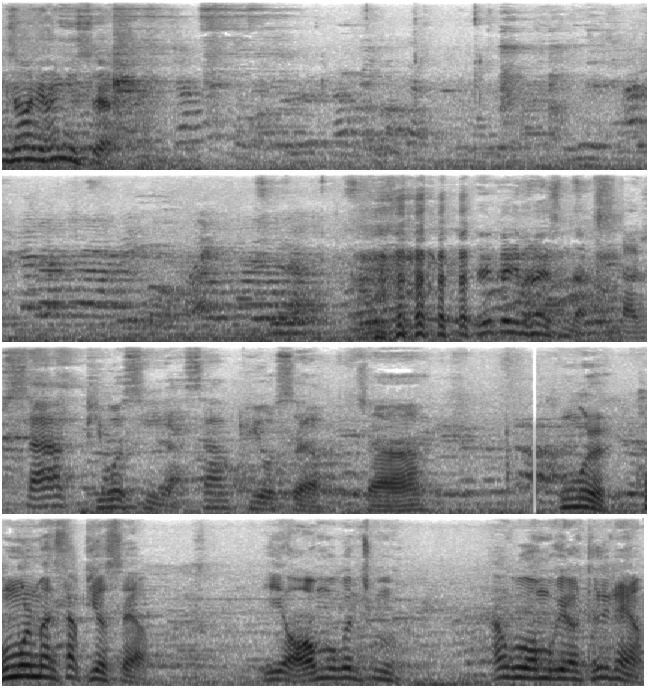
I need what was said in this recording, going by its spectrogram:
이상한 향이 있어요. 여기까지만 하겠습니다. 아주 싹 비웠습니다. 싹 비웠어요. 자, 국물, 국물만 싹 비웠어요. 이 어묵은 좀 한국 어묵이랑 틀리네요.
